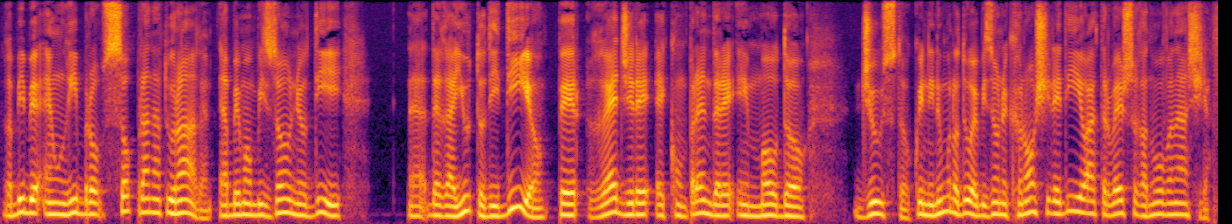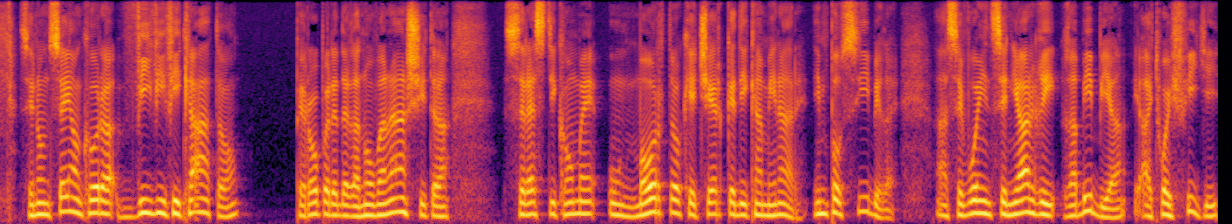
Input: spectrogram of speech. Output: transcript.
La Bibbia è un libro soprannaturale e abbiamo bisogno di, eh, dell'aiuto di Dio per leggere e comprendere in modo giusto. Quindi numero due, bisogna conoscere Dio attraverso la nuova nascita. Se non sei ancora vivificato, per opera della nuova nascita, saresti come un morto che cerca di camminare. Impossibile. Uh, se vuoi insegnargli la Bibbia ai tuoi figli,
